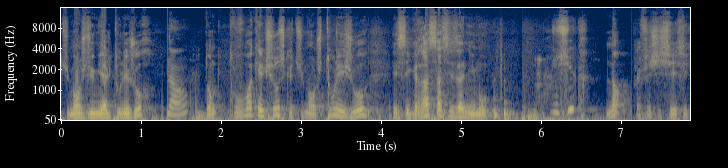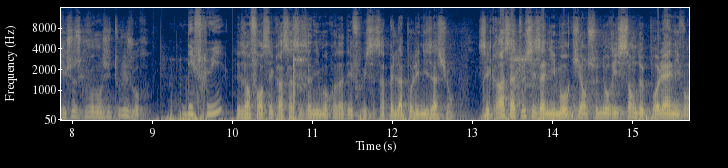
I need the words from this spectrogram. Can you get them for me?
Tu manges du miel tous les jours Non. Donc trouve-moi quelque chose que tu manges tous les jours et c'est grâce à ces animaux. Du sucre Non, réfléchissez, c'est quelque chose que vous mangez tous les jours. Des fruits Les enfants, c'est grâce à ces animaux qu'on a des fruits. Ça s'appelle la pollinisation. C'est grâce à tous ces animaux qui, en se nourrissant de pollen, ils vont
